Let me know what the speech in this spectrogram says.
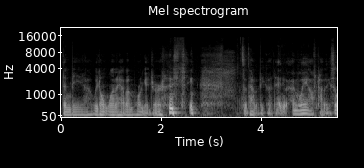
then be uh, we don't want to have a mortgage or anything. So that would be good. Anyway i'm way off topic. So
